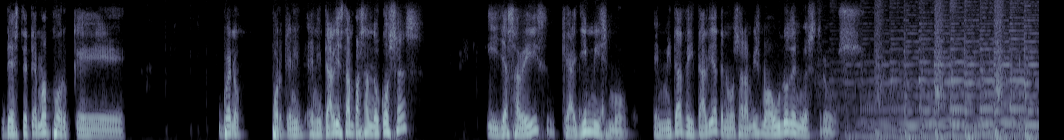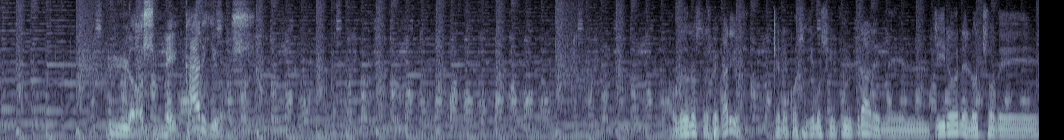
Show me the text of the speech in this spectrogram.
este tema porque, bueno, porque en, Italia están pasando cosas y ya sabéis que allí mismo, en mitad de Italia, tenemos ahora mismo a uno de nuestros... Los becarios. A uno de nuestros becarios, que le conseguimos infiltrar en el Giro, en el 8 de,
